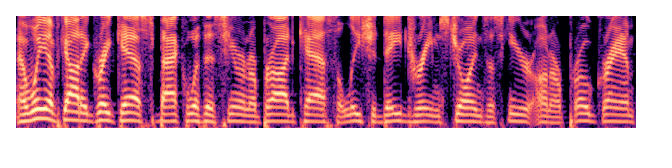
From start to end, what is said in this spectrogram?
And we have got a great guest back with us here on our broadcast. Alicia Daydreams joins us here on our program,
